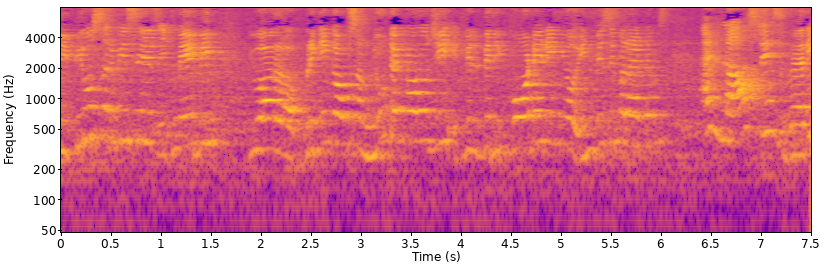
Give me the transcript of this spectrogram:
BPO services, it may be you are uh, bringing out some new technology, it will be recorded in your invisible items. And last is very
